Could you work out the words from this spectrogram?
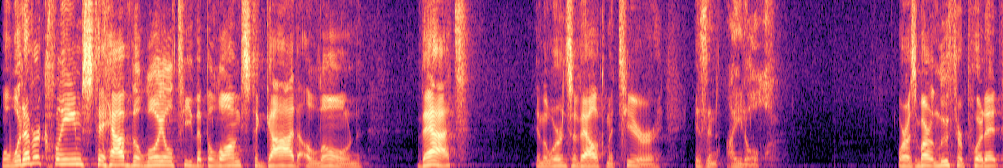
Well, whatever claims to have the loyalty that belongs to God alone, that, in the words of Alec Motyer, is an idol. Or as Martin Luther put it,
